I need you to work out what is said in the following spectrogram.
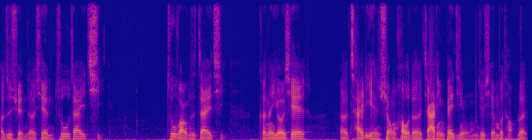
而是选择先租在一起，租房子在一起。可能有一些呃财力很雄厚的家庭背景，我们就先不讨论，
